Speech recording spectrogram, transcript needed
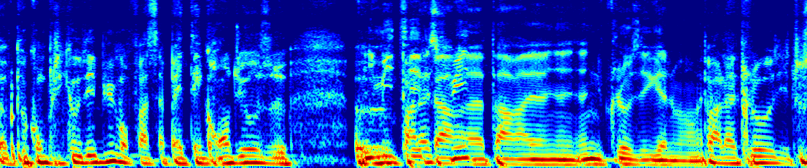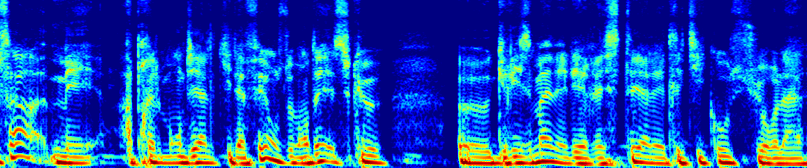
un peu compliqué au début, mais enfin ça n'a pas été grandiose euh, Limité par la par, suite euh, par une, clause également. ouais. par la clause et tout ça. Mais après le mondial qu'il a fait, on se demandait est-ce que euh, Griezmann elle est resté à l'Atlético sur la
